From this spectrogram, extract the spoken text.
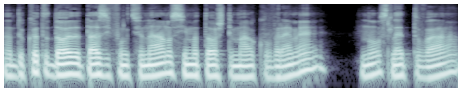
докато дойде тази функционалност, имат още малко време, но след това,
